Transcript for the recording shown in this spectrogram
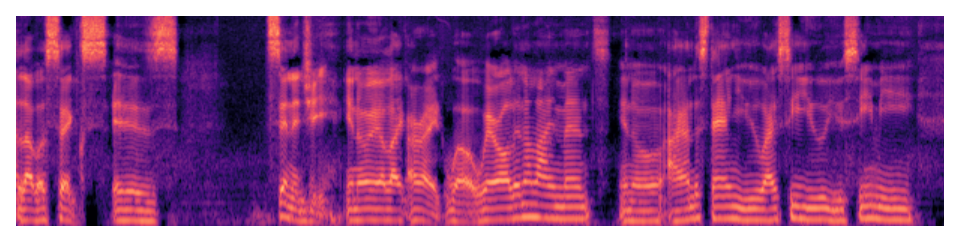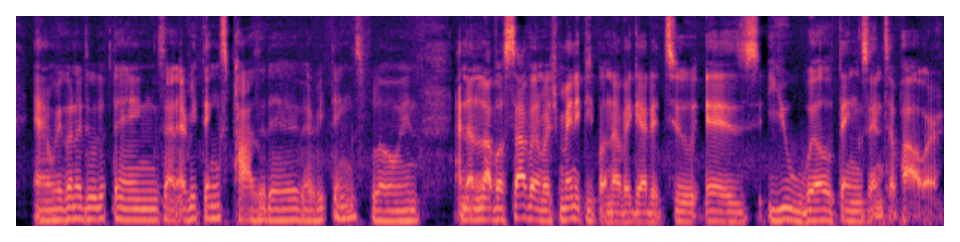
Level six is synergy. You know, you're like, all right, well, we're all in alignment. You know, I understand you, I see you, you see me, and we're gonna do the things, and everything's positive, everything's flowing. And then level seven, which many people never get it to, is you will things into power.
